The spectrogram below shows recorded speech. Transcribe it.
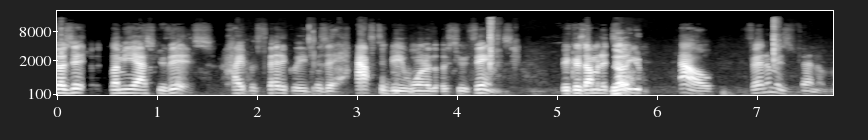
does it? Let me ask you this: hypothetically, does it have to be one of those two things? Because I'm going to tell No. you now, venom is venom.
